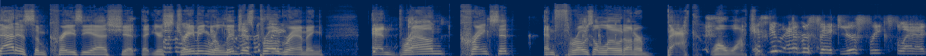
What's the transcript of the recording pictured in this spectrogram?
that is some crazy ass shit that you're way, streaming you religious think- programming and Brown cranks it and throws a load on her back while watching. if you ever think your freak flag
